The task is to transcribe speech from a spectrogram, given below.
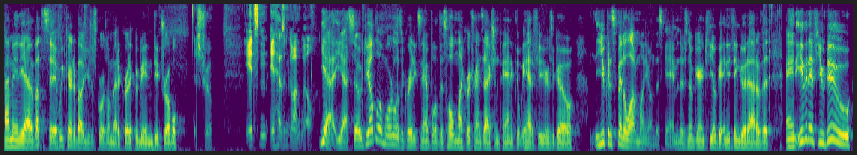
I mean, yeah, I'm about to say, if we cared about user scores on Metacritic, we'd be in deep trouble. That's true. It's it hasn't gone well. Yeah, yeah. So Diablo Immortal is a great example of this whole microtransaction panic that we had a few years ago. You can spend a lot of money on this game, and there's no guarantee you'll get anything good out of it. And even if you do,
